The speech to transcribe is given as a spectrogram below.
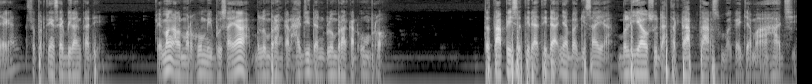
Ya kan? Seperti yang saya bilang tadi. Memang almarhum ibu saya belum berangkat haji dan belum berangkat umroh. Tetapi setidak-tidaknya bagi saya, beliau sudah terdaftar sebagai jamaah haji.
